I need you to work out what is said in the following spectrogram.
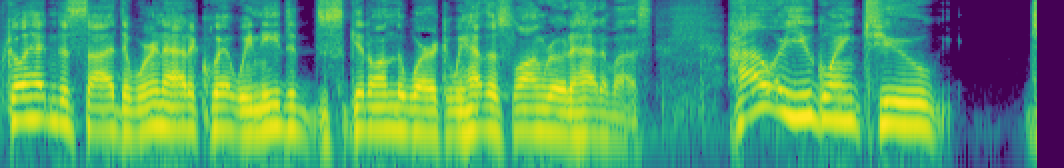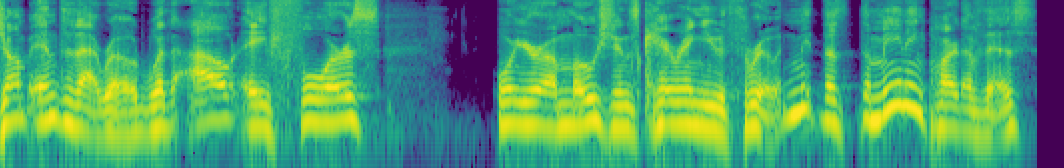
go ahead and decide that we're inadequate, we need to just get on the work and we have this long road ahead of us, how are you going to jump into that road without a force or your emotions carrying you through. The, the meaning part of this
